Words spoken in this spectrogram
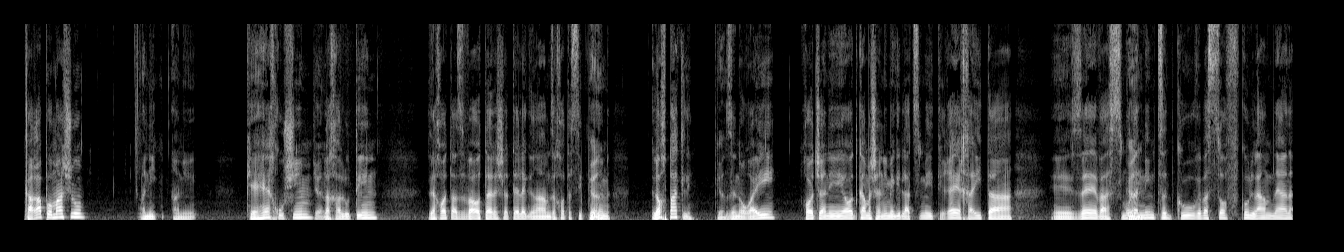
קרה פה משהו, אני, אני כהה חושים. כן. לחלוטין, זה יכול להיות הזוועות האלה של הטלגרם, זה יכול להיות הסיפורים, כן. לא אכפת לי, כן. זה נוראי, יכול להיות שאני עוד כמה שנים אגיד לעצמי, תראה איך היית אה, זה, והשמאלנים צדקו, ובסוף כולם בני אדם.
